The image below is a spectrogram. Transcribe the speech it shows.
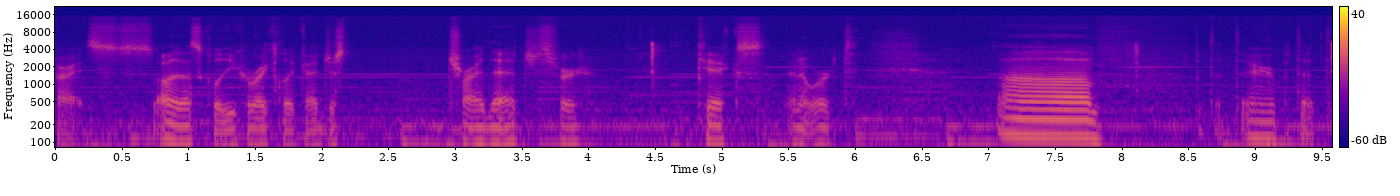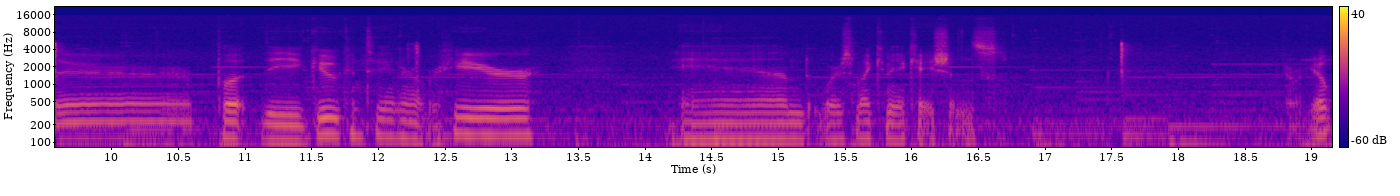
All right. So, oh, that's cool. You can right click. I just tried that just for kicks, and it worked. Um, put that there. Put that there. Put the goo container over here. And where's my communications? There we go.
